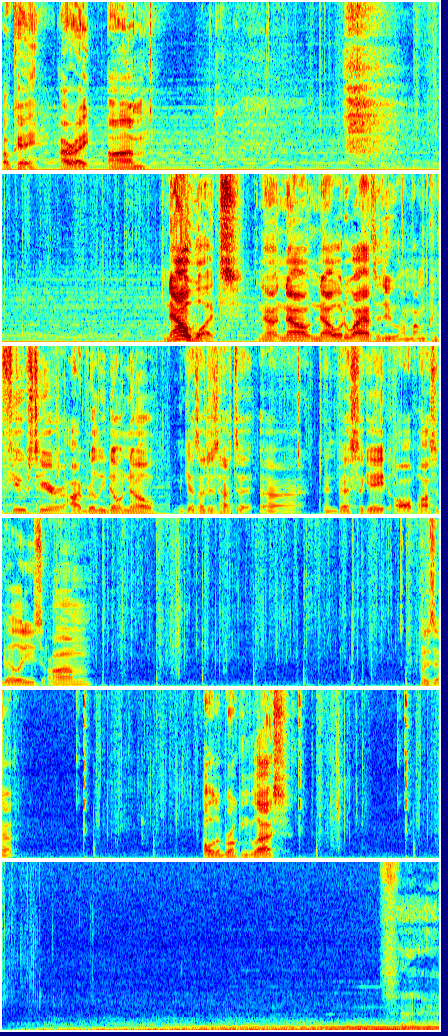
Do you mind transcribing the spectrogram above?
Okay, all right. Um, now what? Now, now, now, what do I have to do? I'm, I'm confused here. I really don't know. I guess I just have to uh, investigate all possibilities. Um, what is that? Oh, the broken glass. Hmm.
